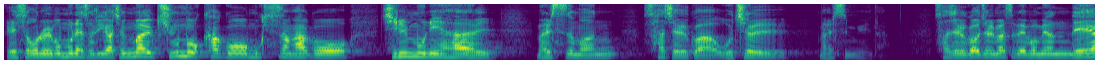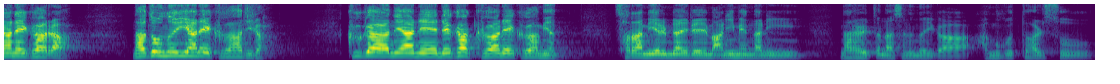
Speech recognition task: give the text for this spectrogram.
그래서 오늘 본문에서 우리가 정말 주목하고 묵상하고 질문해야 할 말씀은 4절과 5절 말씀입니다. 4절과 5절 말씀에 보면 내 안에 거하라 나도 너희 안에 거하리라 그가 내 안에 내가 그 안에 거하면 사람이 열매를 많이 맺나니 나를 떠나서는 너희가 아무것도 할 수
